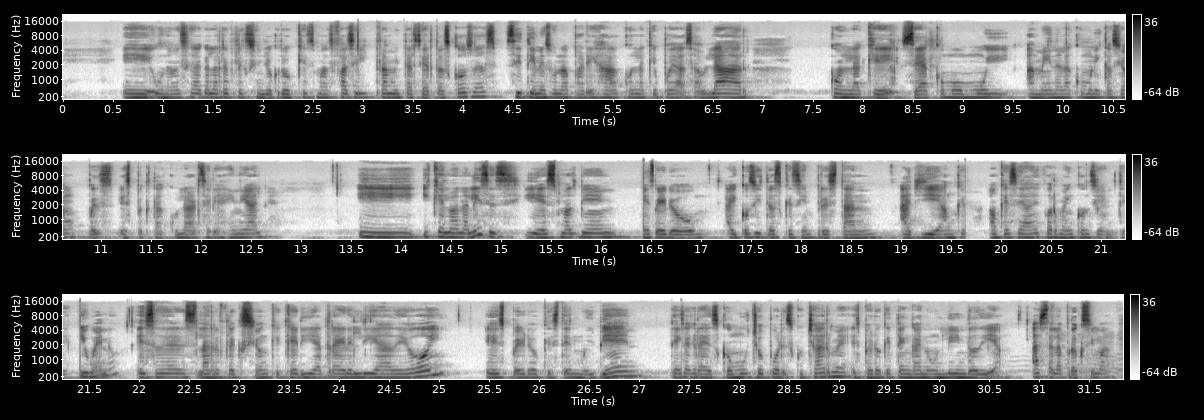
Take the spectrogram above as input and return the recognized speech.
Eh, una vez que haga la reflexión, yo creo que es más fácil tramitar ciertas cosas. Si tienes una pareja con la que puedas hablar, con la que sea como muy amena la comunicación, pues espectacular, sería genial y, y, que lo analices. Y es más bien, pero hay cositas que siempre están allí, aunque, aunque sea de forma inconsciente. Y bueno, esa es la reflexión que quería traer el día de hoy. Espero que estén muy bien. Te agradezco mucho por escucharme. Espero que tengan un lindo día. Hasta la próxima.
